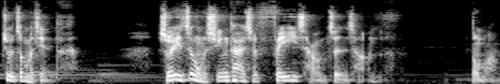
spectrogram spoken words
就这么简单。所以这种心态是非常正常的，懂吗？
